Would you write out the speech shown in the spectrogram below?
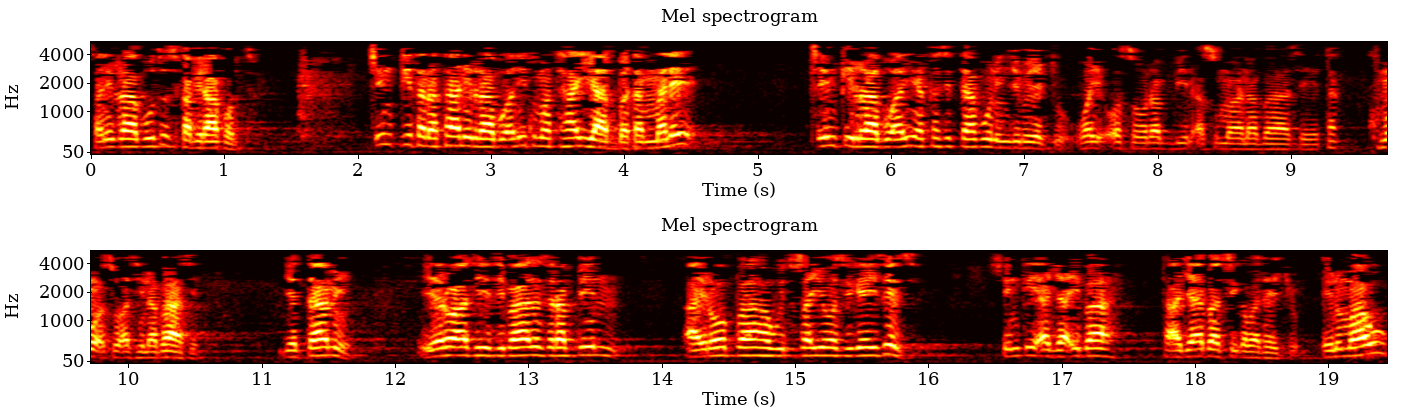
sanirraa buutus kabiraa korta cinqii tana taan irraa bu'aniituma taan yaabbatan malee cinqii irraa bu'anii akkasitti hafuun hin jiru jechuudha wayi osoo rabbiin asumaa na baase takkuma osoo asii na baase. jettaami yeroo asii si baases rabbiin ayirooppaa hawwitusan yoo si geesses cinqii ajaa'ibaa ta ajaa'ibaa si qabata jechuudha inumaa'u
